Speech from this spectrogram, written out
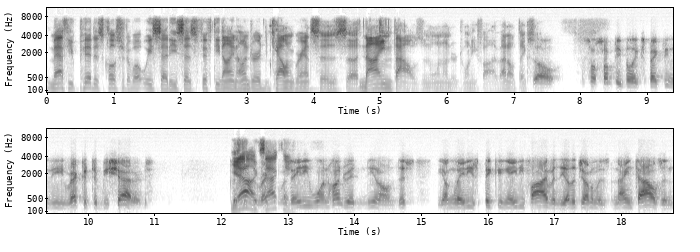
Matthew Pitt is closer to what we said. He says 5,900. Callum Grant says uh, 9,125. I don't think so. So so some people are expecting the record to be shattered. Yeah, the exactly. Record was 8100. You know, this young lady's picking 85, and the other gentleman is 9,000.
